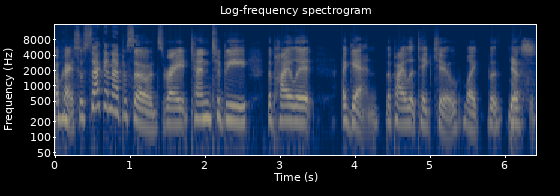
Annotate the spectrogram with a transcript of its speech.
Okay, so second episodes, right, tend to be the pilot again, the pilot take two. Like the Yes.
